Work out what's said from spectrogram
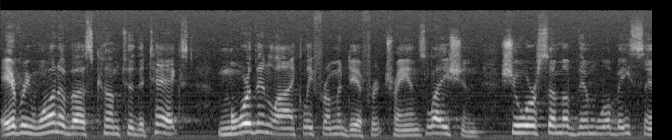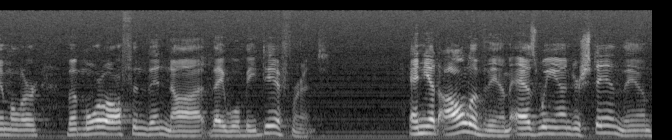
every one of us come to the text more than likely from a different translation. Sure, some of them will be similar, but more often than not, they will be different. And yet, all of them, as we understand them,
